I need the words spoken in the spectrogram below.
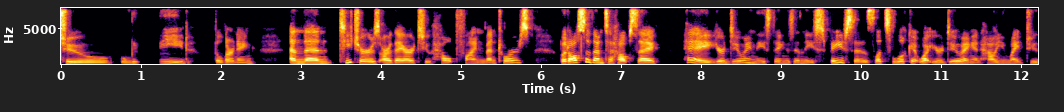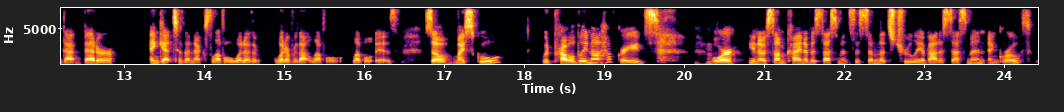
to lead the learning? And then teachers are there to help find mentors, but also then to help say, hey, you're doing these things in these spaces. Let's look at what you're doing and how you might do that better and get to the next level, whatever whatever that level level is. So my school would probably not have grades mm-hmm. or, you know, some kind of assessment system that's truly about assessment and growth.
